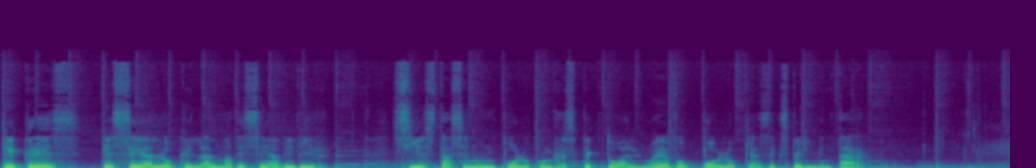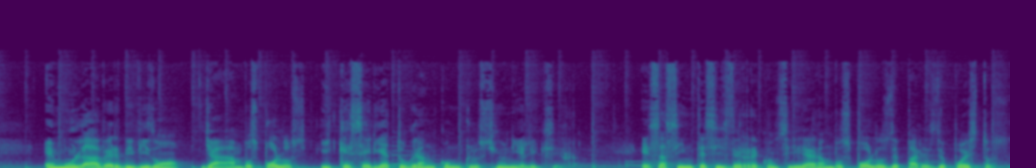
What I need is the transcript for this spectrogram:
¿Qué crees que sea lo que el alma desea vivir si estás en un polo con respecto al nuevo polo que has de experimentar? Emula haber vivido ya ambos polos y qué sería tu gran conclusión y elixir. Esa síntesis de reconciliar ambos polos de pares de opuestos.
